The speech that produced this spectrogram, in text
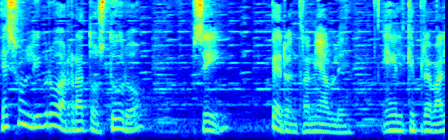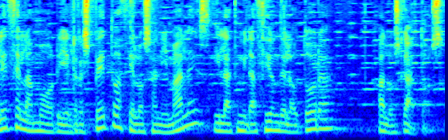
Es un libro a ratos duro, sí, pero entrañable, en el que prevalece el amor y el respeto hacia los animales y la admiración de la autora a los gatos.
